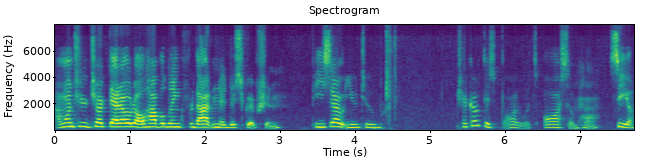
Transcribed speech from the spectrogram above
I want you to check that out. I'll have a link for that in the description. Peace out, YouTube. Check out this bottle. It's awesome, huh? See ya.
